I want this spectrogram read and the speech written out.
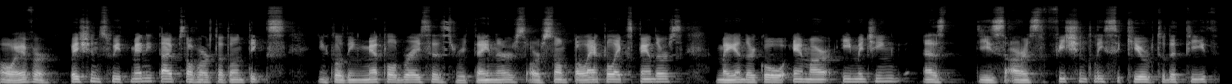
However, patients with many types of orthodontics, including metal braces, retainers, or some palatal expanders, may undergo MR imaging as these are sufficiently secure to the teeth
